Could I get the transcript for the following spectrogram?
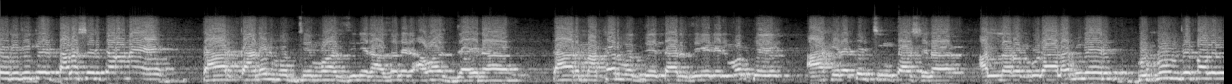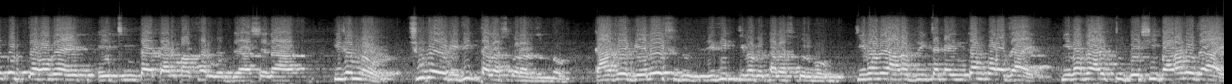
এই রিজিকের তালাশের কারণে তার কানের মধ্যে মুয়াজ্জিনের আজানের আওয়াজ যায় না, তার মাথার মধ্যে, তার জেনের মধ্যে আখেরাতের চিন্তা আসে না। আল্লাহ রব্বুল আলামিনের হুকুম যে পালন করতে হবে, এই চিন্তা তার মাথার মধ্যে আসে না। কি জন্য শুধু এই রিজিক তালাশ করার জন্য। কাজে গেলে শুধু রিজিক কীভাবে তালাশ করব? কীভাবে আরও দুই টাকা ইনকাম করা যায়? কীভাবে আর একটু বেশি বাড়ানো যায়?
